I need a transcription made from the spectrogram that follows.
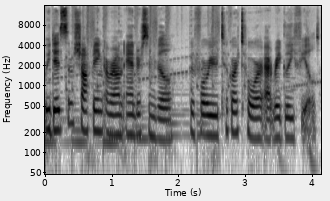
We did some shopping around Andersonville before we took our tour at Wrigley Field.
